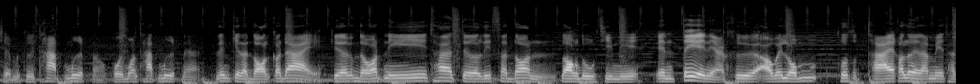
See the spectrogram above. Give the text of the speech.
เฉยมันคือธาตุมืดเนาะโปเกมอนธาตุมืดนะเล่นเกราดอนก็ได้ เกราดอนนี้ถ้าเจอลิซาดอนลองดูทีมนี้เอนเต้เนี่ยคือเอาไว้ล้มตัวสุดท้ายเขาเลยนะเมทา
